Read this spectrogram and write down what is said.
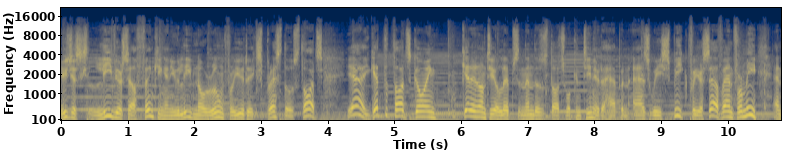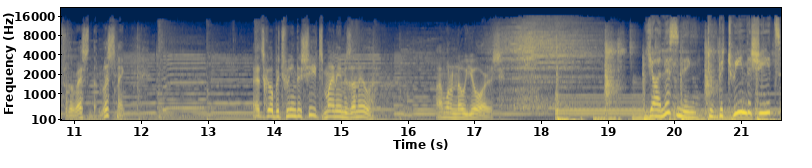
you just leave yourself thinking and you leave no room for you to express those thoughts. Yeah, you get the thoughts going, get it onto your lips, and then those thoughts will continue to happen as we speak for yourself and for me and for the rest of them listening. Let's go between the sheets. My name is Anil. I want to know yours. You're listening to Between the Sheets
